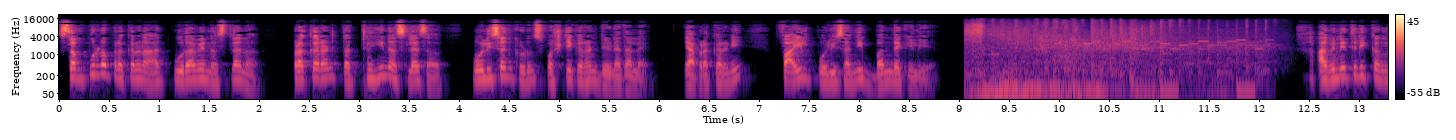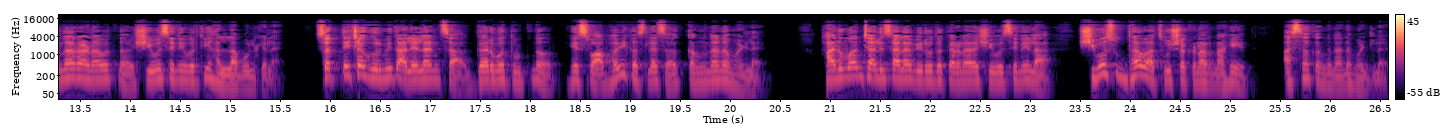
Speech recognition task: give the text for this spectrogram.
संपूर्ण प्रकरणात पुरावे नसल्यानं प्रकरण तथ्यहीन असल्याचं पोलिसांकडून स्पष्टीकरण देण्यात आलंय. या प्रकरणी फाईल पोलिसांनी बंद केली आहे. अभिनेत्री कंगना राणावतनं शिवसेनेवरती हल्लाबोल केलाय. सत्तेच्या गुरमीत आलेल्यांचा गर्व तुटणं हे स्वाभाविक असल्याचं कंगनानं म्हणलंय. हनुमान चालिसाला विरोध करणाऱ्या शिवसेनेला शिवसुद्धा वाचवू शकणार नाहीत असं कंगनानं म्हटलंय.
